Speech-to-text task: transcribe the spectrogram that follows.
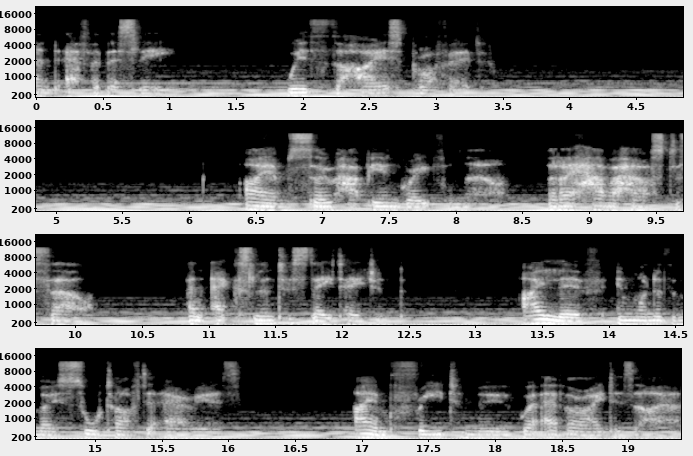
and effortlessly with the highest profit. I am so happy and grateful now that I have a house to sell, an excellent estate agent. I live in one of the most sought after areas. I am free to move wherever I desire.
